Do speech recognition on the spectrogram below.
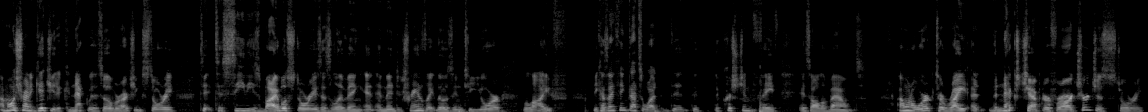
I'm always trying to get you to connect with this overarching story, to, to see these Bible stories as living, and, and then to translate those into your life. Because I think that's what the, the, the Christian faith is all about. I want to work to write a, the next chapter for our church's story.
